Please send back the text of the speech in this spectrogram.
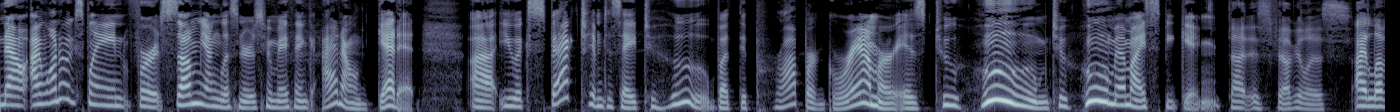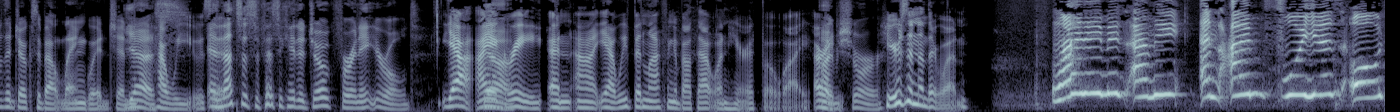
Now, I want to explain for some young listeners who may think, I don't get it. Uh, you expect him to say to who, but the proper grammar is to whom. To whom am I speaking? That is fabulous. I love the jokes about language and yes. how we use and it. And that's a sophisticated joke for an eight year old. yeah, I Yeah. agree. And uh, yeah, we've been laughing about that one here at BOY. All right, I'm sure. Here's another one. My name is Emmy, and I'm four years old.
